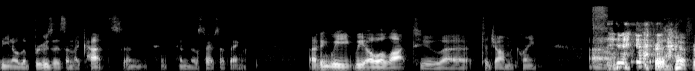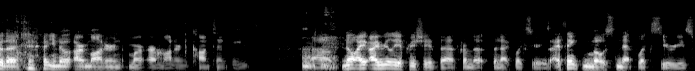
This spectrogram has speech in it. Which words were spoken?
you know the bruises and the cuts and and, and those types of things. I think we we owe a lot to uh, to John McClane um, for the, for the you know our modern our modern content needs. Um, no, I, I really appreciate that from the, the Netflix series. I think most Netflix series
